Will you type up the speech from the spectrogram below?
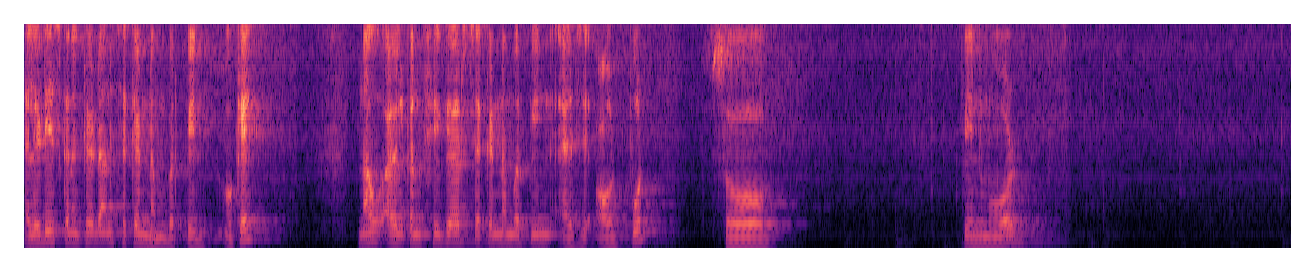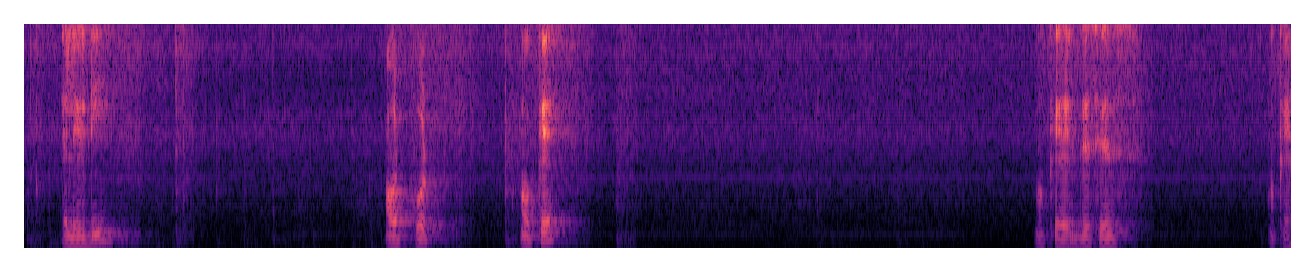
LED is connected on second number pin okay? Now I will configure second number pin as a output. So pin mode LED output okay okay this is okay.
